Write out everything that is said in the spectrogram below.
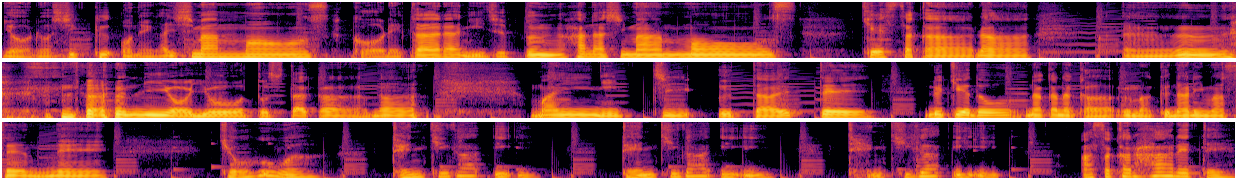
よろしくお願いします。これから20分話します。今朝からうーん 何を言おうとしたかな。毎日歌えてるけどなかなかうまくなりませんね。今日は天気がいい。天気がいい。天気がいい。朝から晴れて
